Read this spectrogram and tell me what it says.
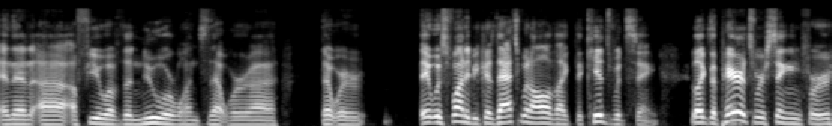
and then uh a few of the newer ones that were uh that were it was funny because that's when all of like the kids would sing. Like the parents were singing for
